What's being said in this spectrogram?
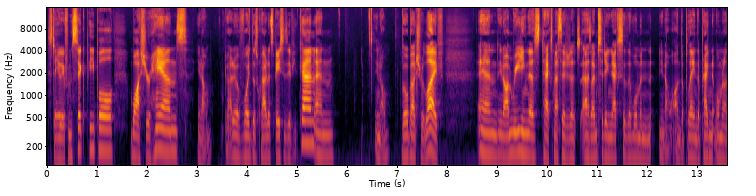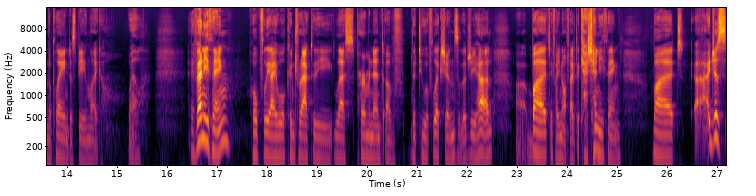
stay away from sick people wash your hands you know try to avoid those crowded spaces if you can and you know go about your life and, you know, I'm reading this text message as, as, I'm sitting next to the woman, you know, on the plane, the pregnant woman on the plane, just being like, well, if anything, hopefully I will contract the less permanent of the two afflictions that she had. Uh, but if I know if I have to catch anything, but I just,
